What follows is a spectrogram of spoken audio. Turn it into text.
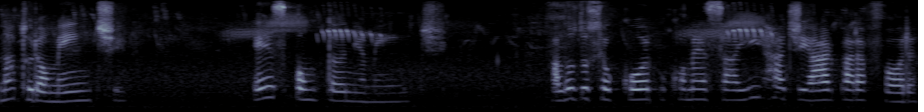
naturalmente, espontaneamente a luz do seu corpo começa a irradiar para fora,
